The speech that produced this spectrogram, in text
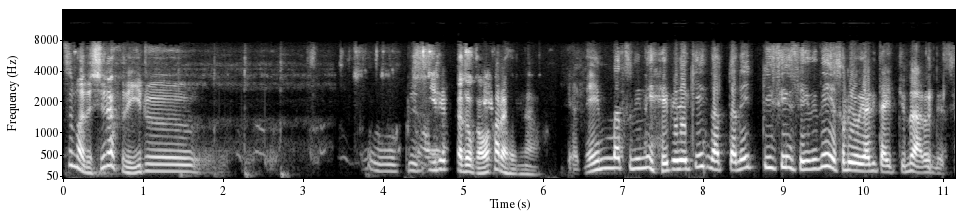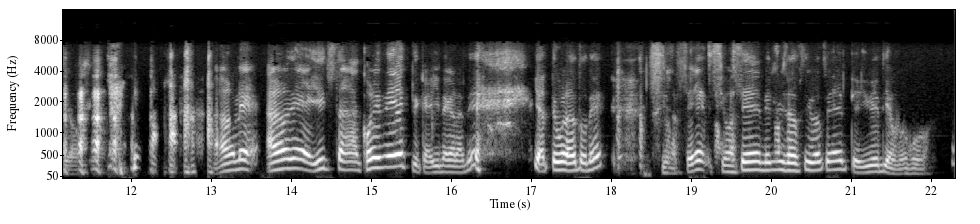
末までシラフでいる、う入れるかどうかわからへんな。いや、年末にね、ヘベレケになったネッピー先生でね、それをやりたいっていうのはあるんですよ。あのね、あのね、ゆうちさん、これね、ってか言いながらね、やってもらうとね、すいません、すいません、ネッピーさんすいませんって言えるやん、もう、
